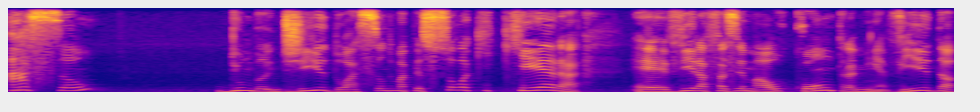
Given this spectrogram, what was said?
a ação de um bandido, a ação de uma pessoa que queira é, vir a fazer mal contra a minha vida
